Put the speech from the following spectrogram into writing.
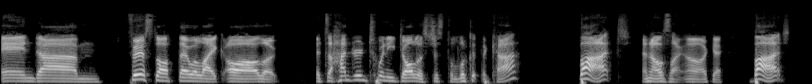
And, um, first off, they were like, oh, look, it's $120 just to look at the car. But, and I was like, oh, okay. But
